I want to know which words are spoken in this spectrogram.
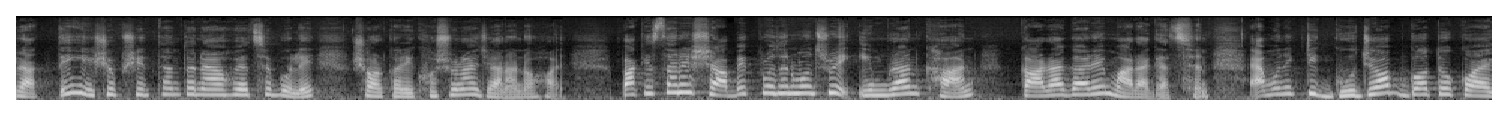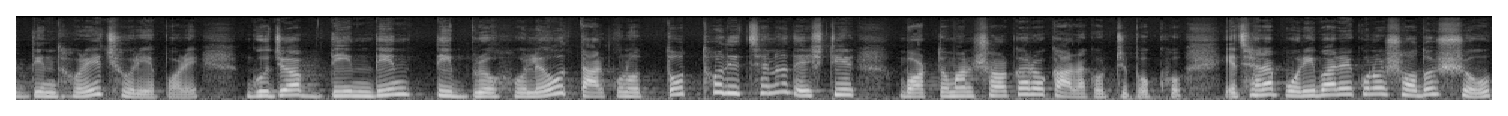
রাখতেই এসব সিদ্ধান্ত নেওয়া হয়েছে বলে সরকারি ঘোষণায় জানানো হয়। পাকিস্তানের সাবেক প্রধানমন্ত্রী ইমরান খান কারাগারে মারা গেছেন। এমন একটি গুজব গত কয়েকদিন ধরেই ছড়িয়ে পড়ে। গুজব দিন দিন তীব্র হলেও তার কোনো তথ্য দিচ্ছে না দেশটির বর্তমান সরকার ও কারা কর্তৃপক্ষ। এছাড়া পরিবারের কোনো সদস্যও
